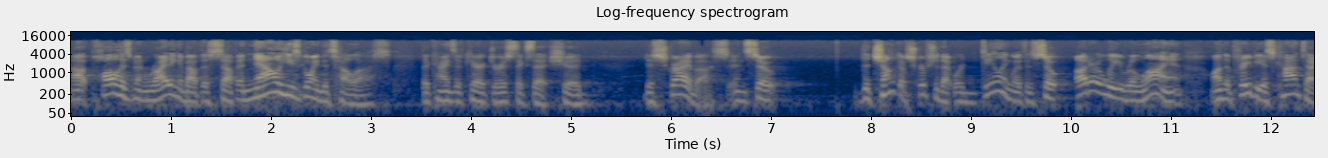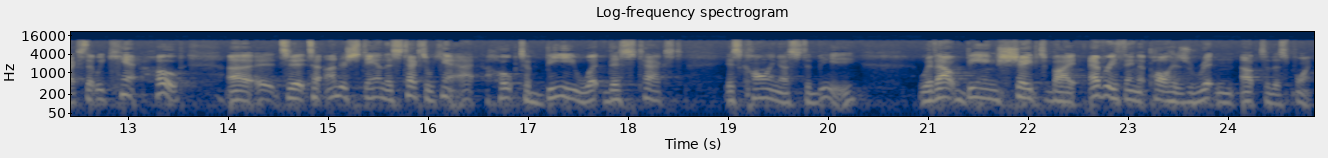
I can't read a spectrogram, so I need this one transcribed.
uh, Paul has been writing about this stuff, and now he's going to tell us the kinds of characteristics that should describe us. And so the chunk of scripture that we're dealing with is so utterly reliant on the previous context that we can't hope uh, to, to understand this text. We can't hope to be what this text is calling us to be without being shaped by everything that Paul has written up to this point.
